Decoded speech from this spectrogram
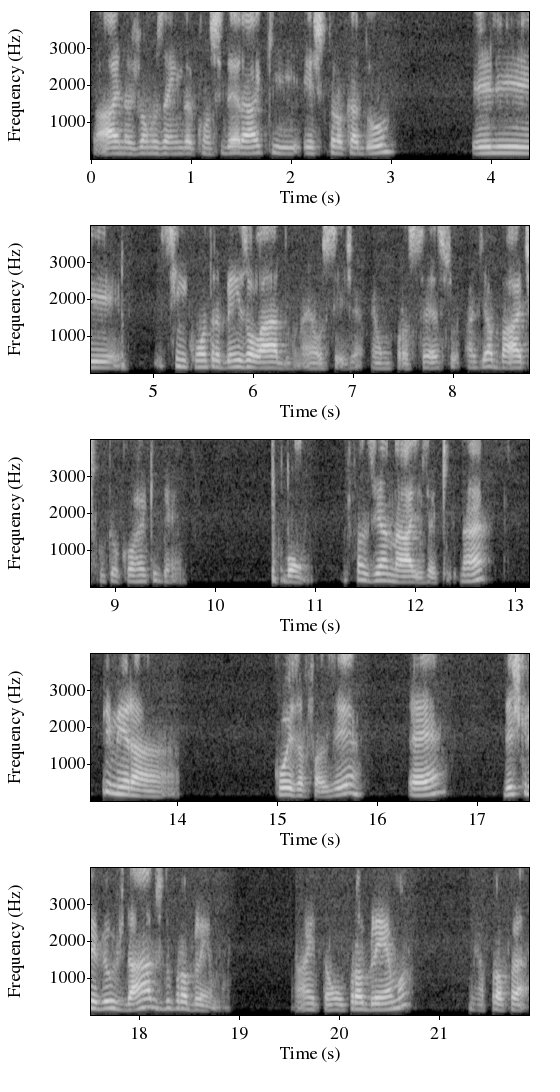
Tá? E nós vamos ainda considerar que esse trocador ele se encontra bem isolado, né? ou seja, é um processo adiabático que ocorre aqui dentro. Bom, fazer análise aqui. Né? Primeira coisa a fazer é descrever os dados do problema. Tá? Então, o problema, né, a própria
